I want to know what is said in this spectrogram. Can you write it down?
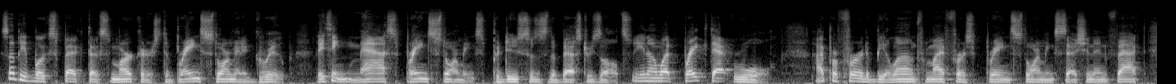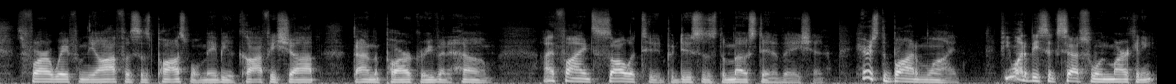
Some people expect us marketers to brainstorm in a group. They think mass brainstorming produces the best results. You know what? Break that rule. I prefer to be alone for my first brainstorming session. In fact, as far away from the office as possible, maybe a coffee shop, down the park, or even at home. I find solitude produces the most innovation. Here's the bottom line. If you want to be successful in marketing,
